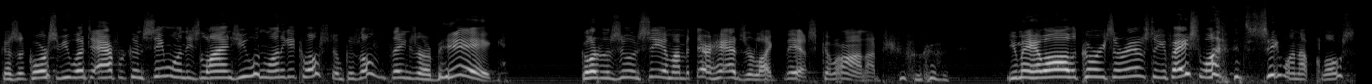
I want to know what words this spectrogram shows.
Because, of course, if you went to Africa and seen one of these lions, you wouldn't want to get close to them because those things are big. Go to the zoo and see them. I mean, their heads are like this. Come on. you may have all the courage there is till you face one and see one up close.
